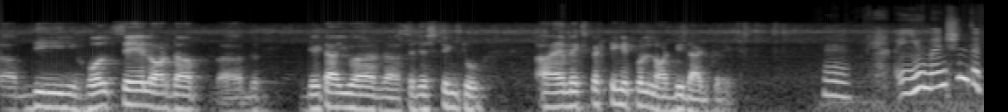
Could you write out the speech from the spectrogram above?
uh, the wholesale or the uh, the data you are uh, suggesting to, I am expecting it will not be that great. You mentioned that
